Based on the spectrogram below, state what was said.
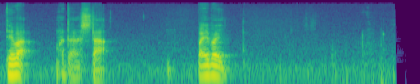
では、また明日。バイバイ。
